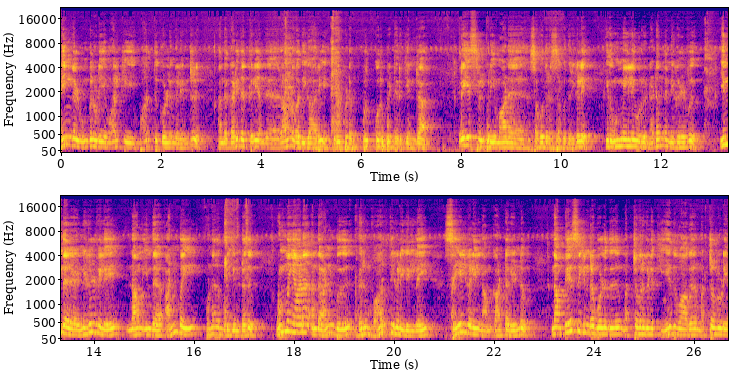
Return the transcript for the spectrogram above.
நீங்கள் உங்களுடைய வாழ்க்கையை பார்த்து கொள்ளுங்கள் என்று அந்த கடிதத்திலே அந்த இராணுவ அதிகாரி குறிப்பிட குறிப்பிட்டிருக்கின்றார். இறையேசுவில் பிரியமான சகோதர சகோதரிகளே இது உண்மையிலே ஒரு நடந்த நிகழ்வு. இந்த நிகழ்விலே நாம் இந்த அன்பை உணர முடிகின்றது. உண்மையான அந்த அன்பு வெறும் வார்த்தைகளில் இல்லை செயல்களில் நாம் காட்ட வேண்டும். நாம் பேசுகின்ற பொழுது மற்றவர்களுக்கு ஏதுவாக மற்றவர்களுடைய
